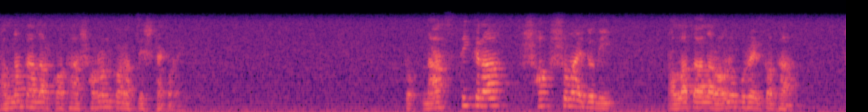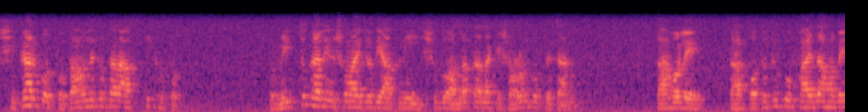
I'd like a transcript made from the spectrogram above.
আল্লাহ তালার কথা স্মরণ করার চেষ্টা করে। তো নাস্তিকরা সব সময় যদি আল্লাহ তাল্লাহর অনুগ্রহের কথা স্বীকার করত, তাহলে তো তারা আস্তিক হতো। তো মৃত্যুকালীন সময় যদি আপনি শুধু আল্লাহ তালাকে স্মরণ করতে চান, তাহলে তার কতটুকু ফায়দা হবে?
